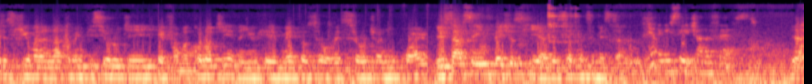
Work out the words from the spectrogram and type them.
This is human anatomy and physiology, you have pharmacology, and then you have methods of research and inquiry. You start seeing patients here the second semester. And you see each other first. Yeah.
